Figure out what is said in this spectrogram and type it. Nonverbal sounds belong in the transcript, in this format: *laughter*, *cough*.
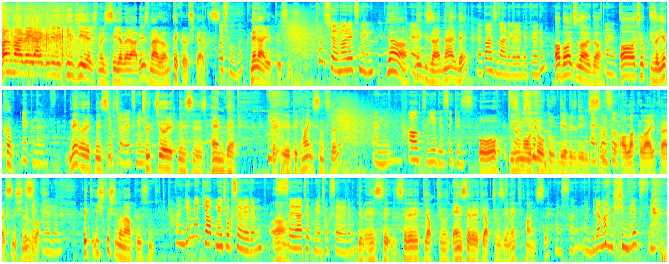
Hanımlar beyler günün ikinci yarışmacısıyla beraberiz. Merve Hanım tekrar hoş geldiniz. Hoş bulduk. Neler yapıyorsunuz? Çalışıyorum, öğretmenim. Ya ne Evet. güzel. Nerede? Ee, Bağcılar'da görev yapıyorum. Aa Bağcılar'da. Evet. Aa çok güzel. Yakın. Yakın evet. Ne öğretmenisiniz? Türkçe öğretmenim. Türkçe öğretmenisiniz hem de. Pe- e, Peki hangi sınıfları? Yani 6, 7, 8. Oo bizim Var. ortaokul *laughs* diye bildiğimiz Evet, sınıflar. ortaokul. Allah kolaylık versin. İşiniz zor. Teşekkür ederim. Peki iş dışında ne yapıyorsunuz? Ben yemek yapmayı çok severim. Aa. Seyahat etmeyi çok severim. Yem- En se- severek yaptığınız, en severek yaptığınız yemek hangisi? Ay, say- yani bilemem ki şimdi hepsi.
